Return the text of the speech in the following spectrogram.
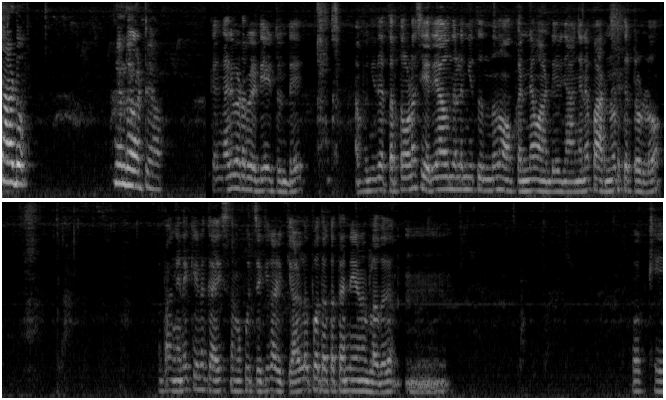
ചാടും. എന്താ കാട്ടുക ചിക്കൻ കറി ഇവിടെ റെഡി ആയിട്ടുണ്ട്. അപ്പം ഇനി ഇത് എത്രത്തോളം ശരിയാവുന്നുള്ള ഇനി തിന്ന് നോക്കന്നെ വേണ്ടി വരും. ഞാൻ അങ്ങനെ പറഞ്ഞു കൊടുത്തിട്ടുള്ളൂ. അപ്പം അങ്ങനെയൊക്കെയാണ് ഗൈസ് നമുക്ക് ഉച്ചയ്ക്ക് കഴിക്കാനുള്ളത്. ഇപ്പോൾ ഇതൊക്കെ തന്നെയാണുള്ളത്. ഓക്കെ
